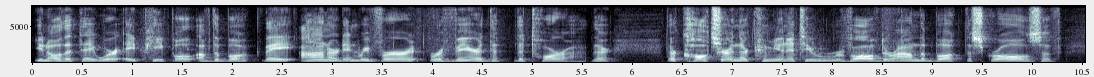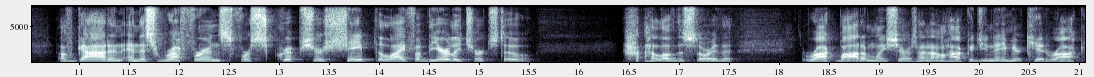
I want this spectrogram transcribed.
you know that they were a people of the book. They honored and revered, revered the, the Torah. They're, their culture and their community revolved around the book, the scrolls of, of God. And, and this reference for Scripture shaped the life of the early church too. I love the story that Rock Bottomley shares. I don't know, how could you name your kid Rock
